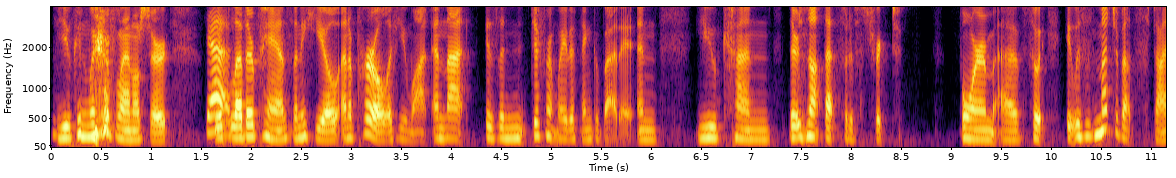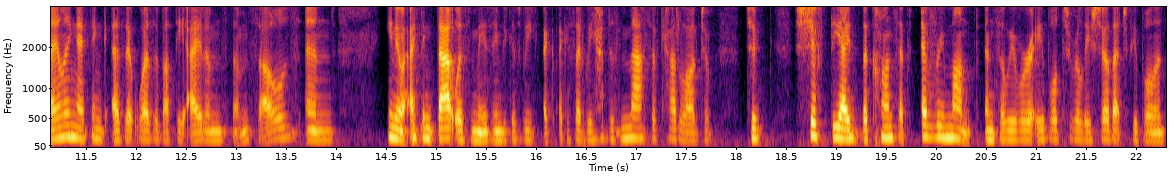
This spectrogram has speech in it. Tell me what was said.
you can wear a flannel shirt Yes. with leather pants and a heel and a pearl if you want and that is a different way to think about it. And you can there's not that sort of strict form of so it was as much about styling i think as it was about the items themselves. And you know i think that was amazing because we like i said we had this massive catalog to to shift the the concept every month. And so we were able to really show that to people. And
